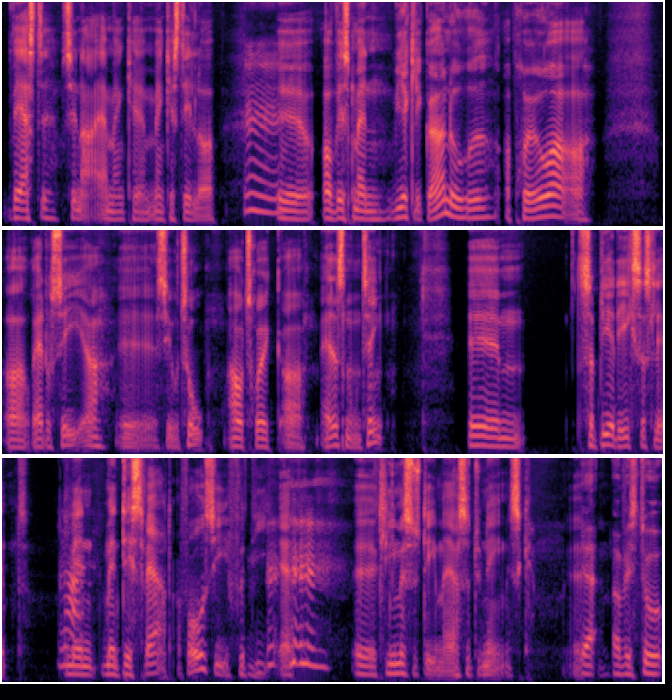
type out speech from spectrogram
værste scenarier, man kan, man kan stille op. Mm. Øh, og hvis man virkelig gør noget og prøver at, at reducere øh, CO2-aftryk og alle sådan nogle ting, øh, så bliver det ikke så slemt. Nej. Men, men det er svært at forudsige, fordi at øh, klimasystemet er så dynamisk. Øh, Ja, og hvis, du,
